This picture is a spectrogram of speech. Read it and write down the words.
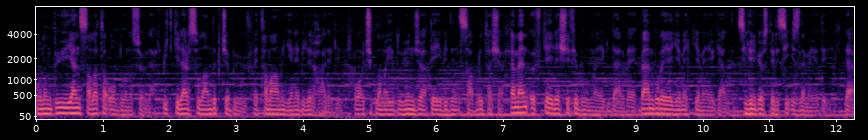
bunun büyüyen salata olduğunu söyler. Bitkiler sulandıkça büyür ve tamamı yenebilir hale gelir. O açıklamayı duyunca David'in sabrı taşar. Hemen öfkeyle şefi bulmaya gider ve ben buraya yemek yemeye geldim. Sihir gösterisi izlemeye değil der.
